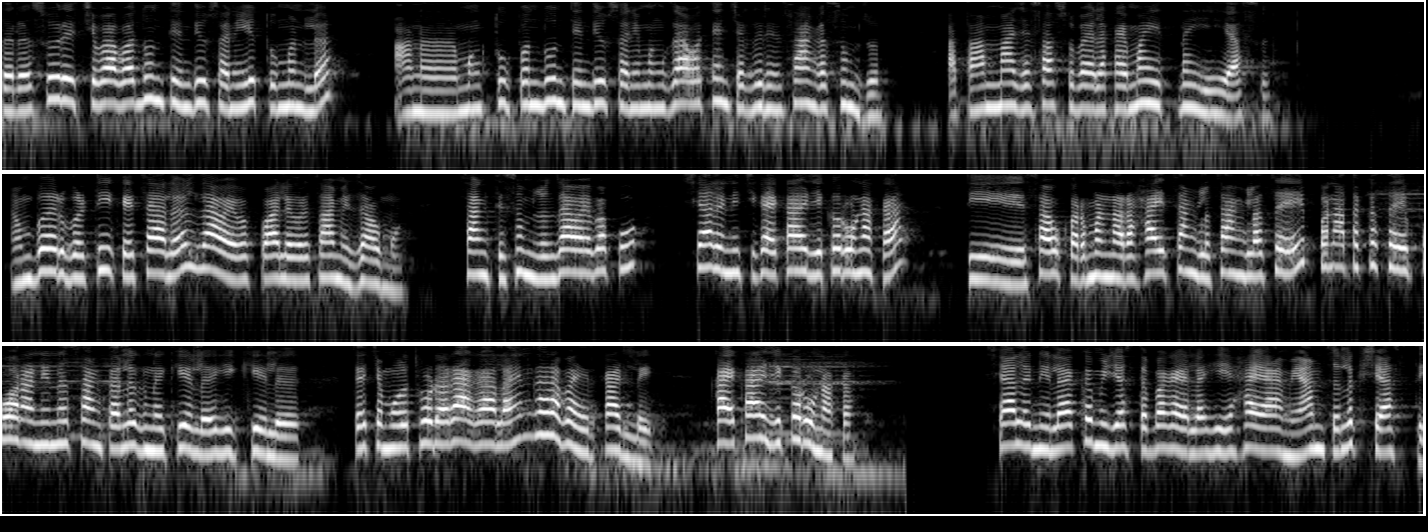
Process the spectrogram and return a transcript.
तर सुरेशचे बाबा दोन तीन दिवसांनी येतो म्हणलं. आणि मग तू पण दोन तीन दिवसांनी मग जावं त्यांच्या घरी सांगा समजून. आता माझ्या सासूबाईला काय माहीत नाही हे असं. बरं बरं ठीक आहे चालेल. जावाय बापू आल्यावरच आम्ही जाऊ मग. सांगते समजून जावाय बापू. शालिनीची काय काळजी करू नका. ते सावकार म्हणणारा हाय चांगलं चांगलाच आहे. पण आता कसं आहे पोराने न सांगता लग्न केलं हे केलं. त्याच्यामुळे थोडा राग आला आणि घराबाहेर काढलंय. काय काळजी करू नका. शालिनीला कमी जास्त बघायला हे हाय आम्ही आमचं लक्ष असते.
